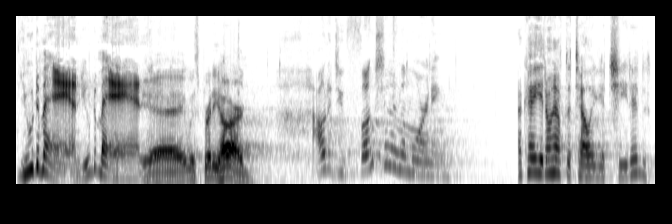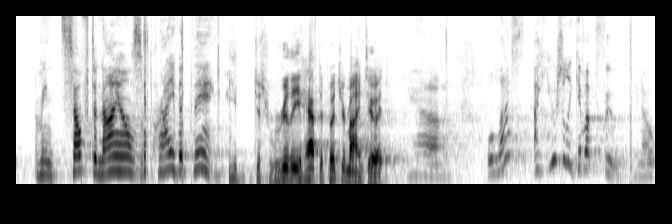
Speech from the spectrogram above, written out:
You demand, you demand. Yeah, it was pretty hard. How did you function in the morning? Okay, you don't have to tell her you cheated. I mean, self denial's a private thing. You just really have to put your mind to it. Yeah. Well, last, I usually give up food, you know,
